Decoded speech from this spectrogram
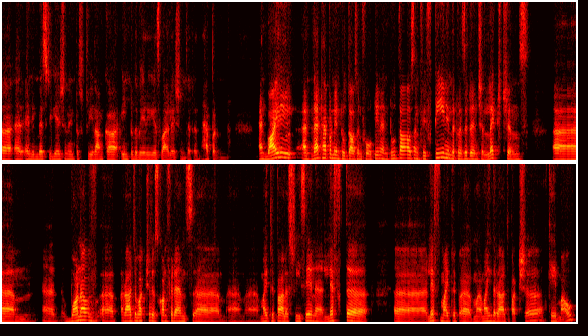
uh, an investigation into sri lanka into the various violations that had happened. And while and that happened in 2014 and 2015 in the presidential elections um, uh, one of uh, Rajapaksa's confidants, um, um, uh, Maithripala Sirisena, left the uh, left Maitri, uh, Mahinda came out,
